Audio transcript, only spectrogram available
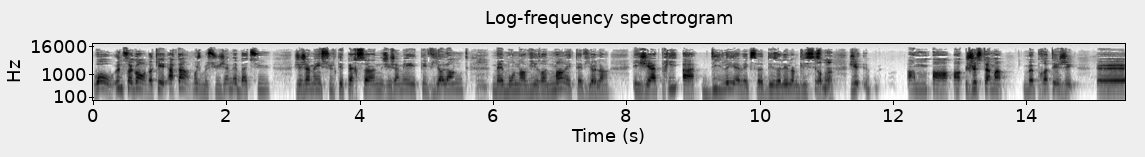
wow, une seconde, OK, attends, moi, je me suis jamais battue. J'ai jamais insulté personne, j'ai jamais été violente, mais mon environnement était violent. Et j'ai appris à dealer avec ça. Désolé l'anglicisme. Comment? J'ai- en- en- en- justement, me protéger, euh,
